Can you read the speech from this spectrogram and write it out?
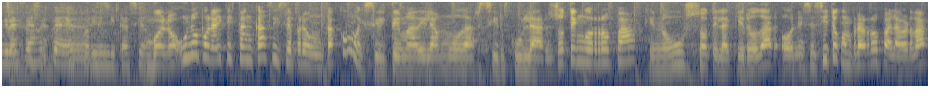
Gracias, a ustedes por la invitación. Bueno, uno por ahí que está en casa y se pregunta, ¿cómo es el tema de la moda circular? Yo tengo ropa que no uso, te la quiero dar, o necesito comprar ropa, la verdad,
